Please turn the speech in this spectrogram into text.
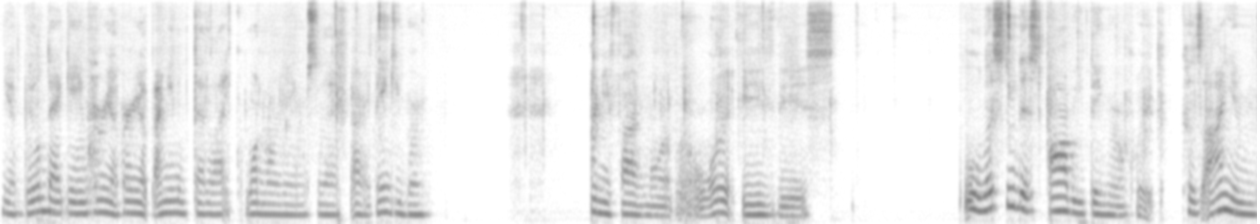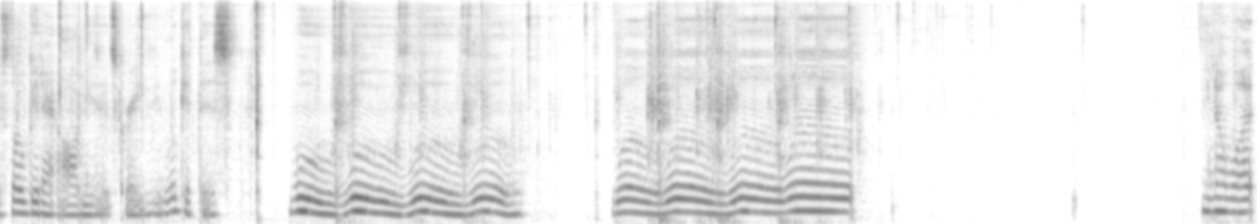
Yeah, build that game. Hurry up, hurry up. I need that like one more game so that alright, thank you, bro. I need five more, bro. What is this? Ooh, let's do this obby thing real quick. Cause I am so good at obbies, it's crazy. Look at this. Woo, woo, woo, woo. Woo, woo, woo, woo. You know what?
